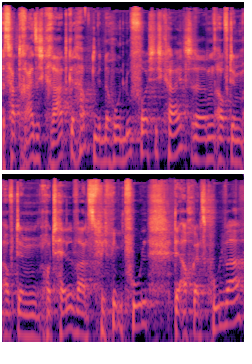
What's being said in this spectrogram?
es hat 30 Grad gehabt mit einer hohen Luftfeuchtigkeit. Ähm, auf, dem, auf dem Hotel war ein Swimmingpool, der auch ganz cool war.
